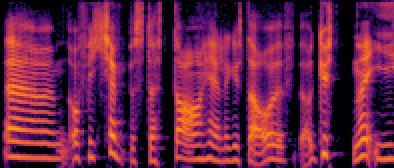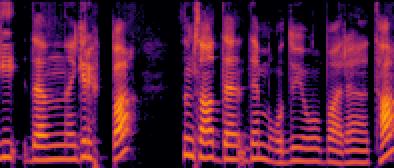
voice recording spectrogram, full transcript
Og fikk kjempestøtte av hele gutta. Og guttene i den gruppa som sa at det, det må du jo bare ta.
